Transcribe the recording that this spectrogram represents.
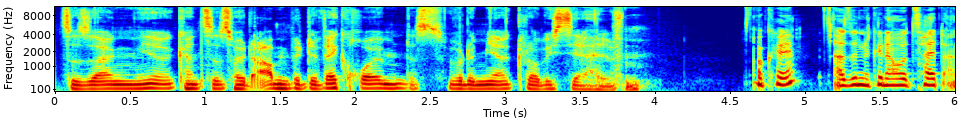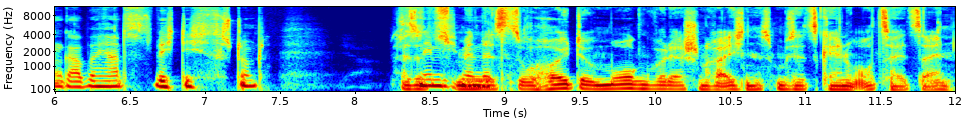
Zu sagen, hier kannst du das heute Abend bitte wegräumen, das würde mir, glaube ich, sehr helfen. Okay, also eine genaue Zeitangabe, ja, das ist wichtig, das stimmt. Das also zumindest so heute, morgen würde ja schon reichen. Es muss jetzt keine Uhrzeit sein.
